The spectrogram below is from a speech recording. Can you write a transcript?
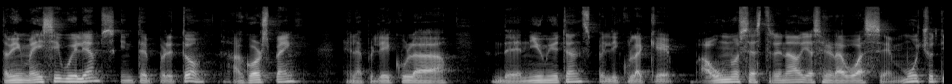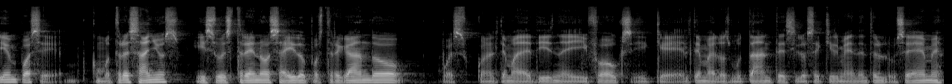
También Macy Williams interpretó a Gorspain en la película de New Mutants, película que aún no se ha estrenado, ya se grabó hace mucho tiempo, hace como tres años, y su estreno se ha ido postergando pues con el tema de Disney y Fox y que el tema de los mutantes y los X-Men dentro del UCM,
